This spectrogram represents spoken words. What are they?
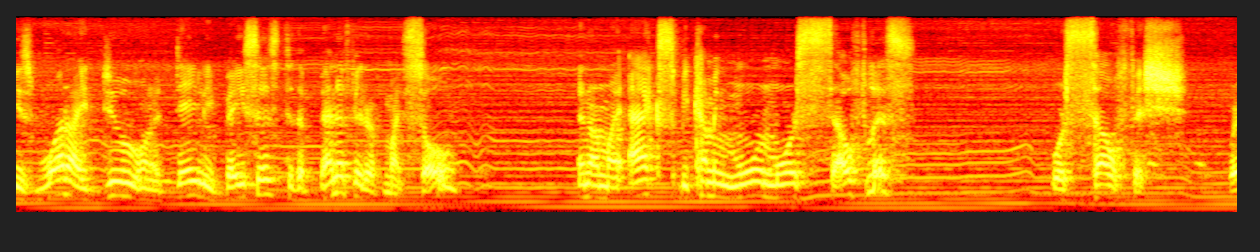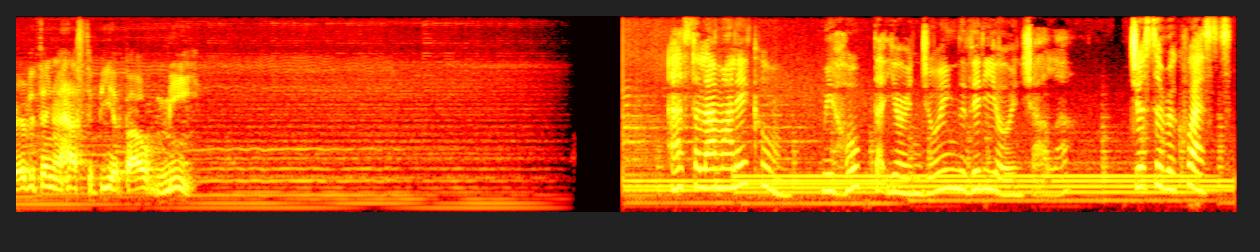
is what I do on a daily basis to the benefit of my soul and are my acts becoming more and more selfless or selfish where everything has to be about me. Assalamu alaikum. We hope that you're enjoying the video inshaAllah. Just a request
